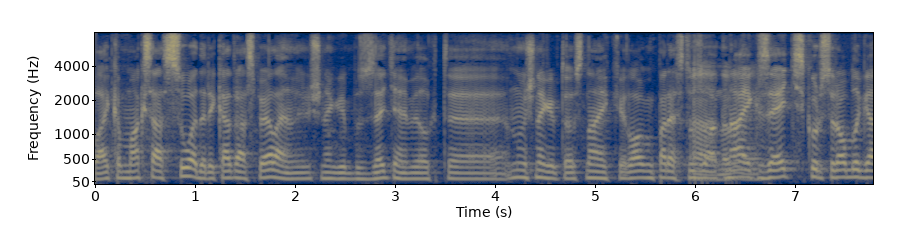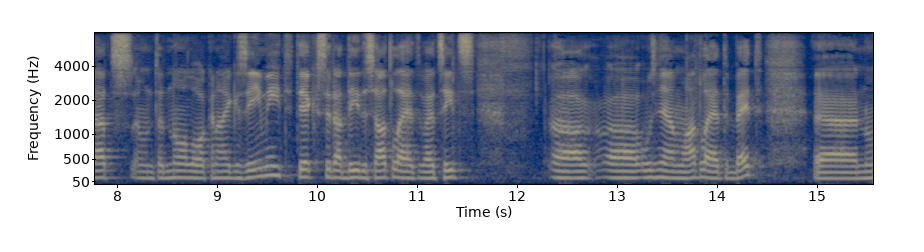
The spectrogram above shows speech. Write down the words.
laikam maksās sodu arī katrā spēlē. Viņš negrib uz zeķiem vilkt. Uh, nu, viņš negrib tos Nike. Logan parasti Ā, uzvelk nu, Nike zeķis, kurus ir obligāts, un tad noloka Nike zīmīti. Tie, kas ir Adidas atlēti vai cits uh, uh, uzņēmuma atlēti, bet uh, nu,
